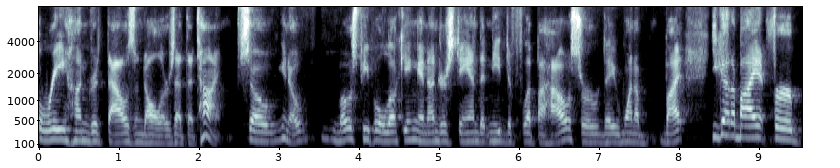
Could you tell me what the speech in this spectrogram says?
$300,000 at the time. So, you know, most people looking and understand that need to flip a house or they want to buy it, you got to buy it for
